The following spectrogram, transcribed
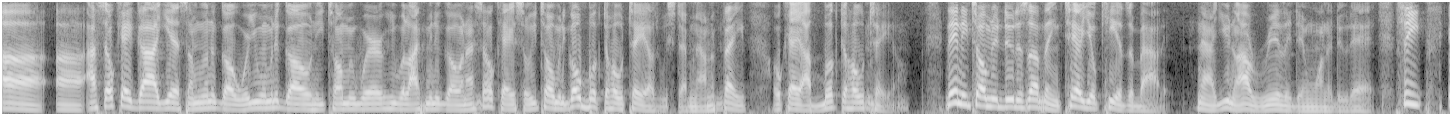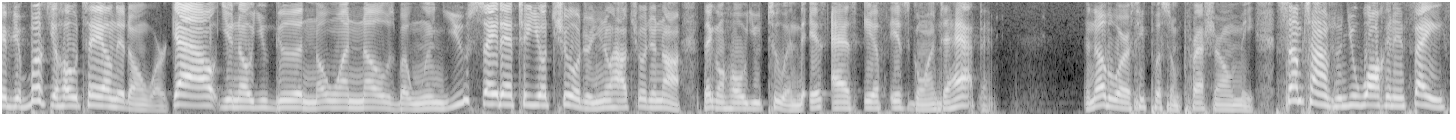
uh, uh, I said, okay, God, yes, I'm going to go. Where you want me to go? And he told me where he would like me to go. And I said, okay. So he told me to go book the hotels. We stepped down in faith. Okay, I booked a hotel. Then he told me to do this other thing. Tell your kids about it. Now, you know, I really didn't want to do that. See, if you book your hotel and it don't work out, you know, you good, no one knows. But when you say that to your children, you know how children are, they're going to hold you to it. And it's as if it's going to happen. In other words, he put some pressure on me. Sometimes when you're walking in faith,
